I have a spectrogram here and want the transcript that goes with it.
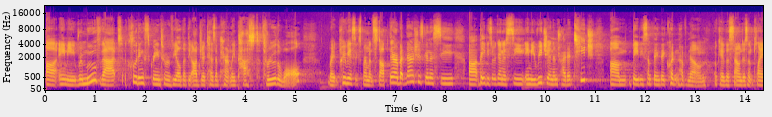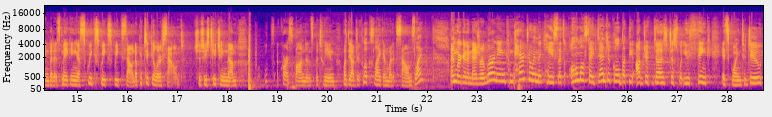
uh, Amy remove that occluding screen to reveal that the object has apparently passed through the wall right? Previous experiments stopped there, but now she's going to see, uh, babies are going to see Aimee reach in and try to teach um, babies something they couldn't have known. Okay, the sound isn't playing, but it's making a squeak, squeak, squeak sound, a particular sound. So she's teaching them oops, a correspondence between what the object looks like and what it sounds like. And we're going to measure learning compared to in the case that's almost identical, but the object does just what you think it's going to do.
